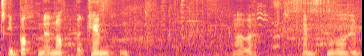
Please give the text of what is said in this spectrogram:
Tribocken dann noch bekämpfen. Aber kämpfen wollen.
